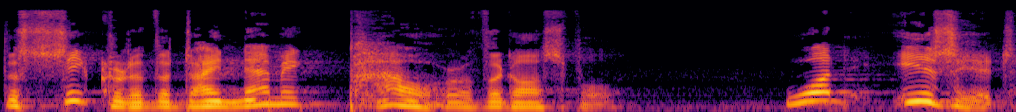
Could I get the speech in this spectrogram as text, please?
the secret of the dynamic power of the gospel. What is it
